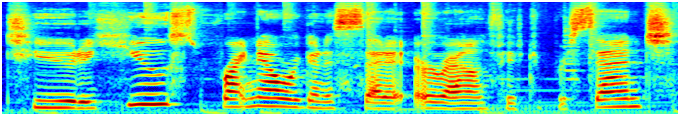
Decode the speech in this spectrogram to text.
to the hues. Right now we're gonna set it around 50%.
